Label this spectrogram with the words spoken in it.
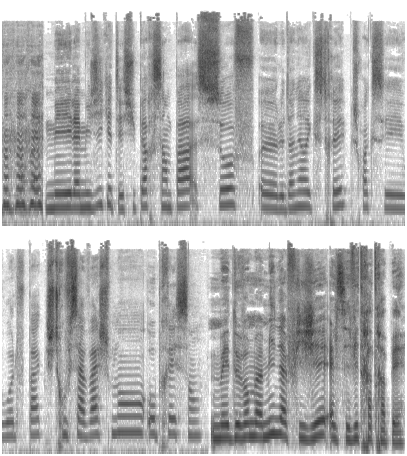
Mais la musique était super sympa, sauf euh, le dernier extrait. Je crois que c'est Wolfpack. Je trouve ça vachement oppressant. Mais devant ma mine affligée, elle s'est vite rattrapée.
